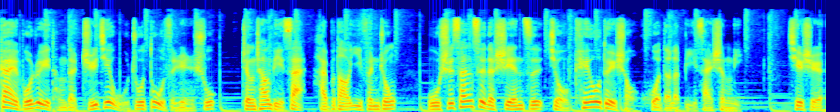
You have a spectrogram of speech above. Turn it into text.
盖博瑞疼得直接捂住肚子认输。整场比赛还不到一分钟，五十三岁的释延资就 KO 对手，获得了比赛胜利。其实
